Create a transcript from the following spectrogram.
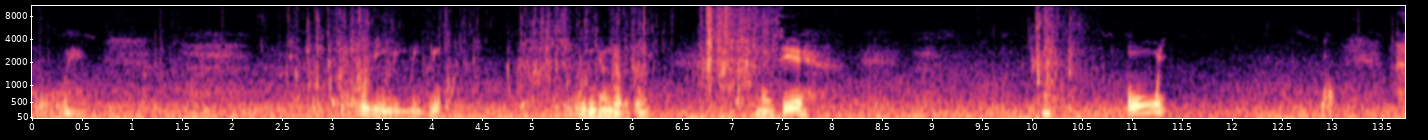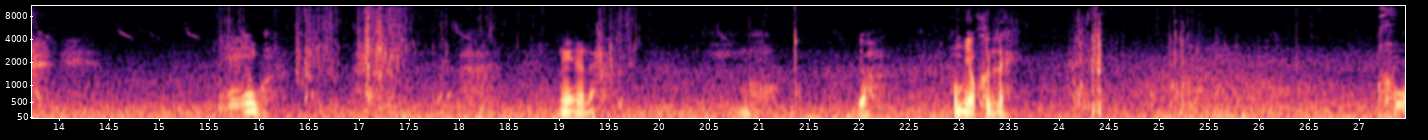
โอ้ยวิ่งวิ่งวิ่งวิ่งวิ่งอย่างเดียวเลยตัวนี้เหนื่อยสิโอ้ยโอ้เงยแล้วนะเดี๋ยวผมอยากขึ้นเลย โอ้โห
